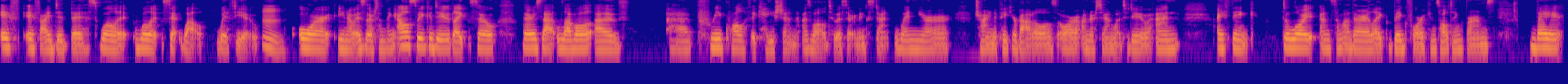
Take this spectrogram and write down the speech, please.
if if I did this, will it will it sit well with you? Mm. Or, you know, is there something else we could do? Like, so there's that level of uh, pre-qualification as well to a certain extent when you're trying to pick your battles or understand what to do. And I think Deloitte and some other like big four consulting firms, they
